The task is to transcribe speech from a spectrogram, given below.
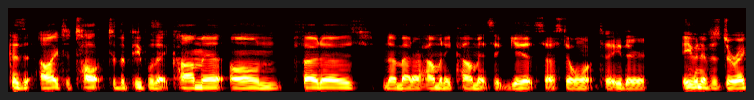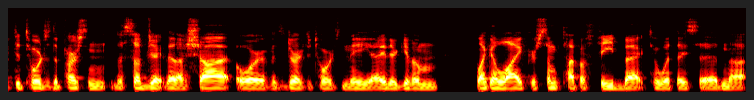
because I like to talk to the people that comment on photos, no matter how many comments it gets. I still want to either, even if it's directed towards the person, the subject that I shot, or if it's directed towards me, I either give them like a like or some type of feedback to what they said. And I,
